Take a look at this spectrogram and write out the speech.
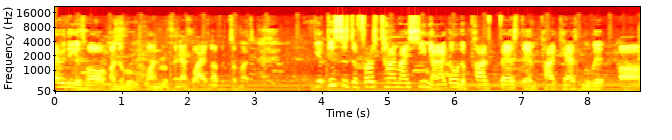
Everything is all under one roof, and that's why I love it so much. Yeah, this is the first time I've seen that. I go to Podfest and Podcast Movement uh,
